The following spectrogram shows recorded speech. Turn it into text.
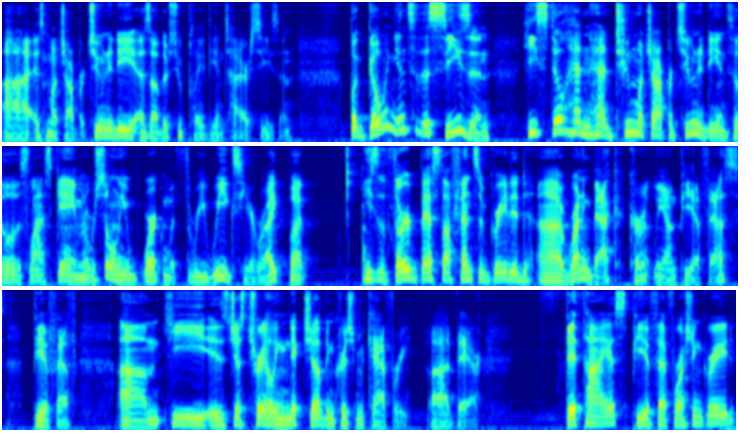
uh, as much opportunity as others who played the entire season. But going into this season, he still hadn't had too much opportunity until this last game, and we're still only working with three weeks here, right? But He's the third best offensive graded uh, running back currently on PFS. PFF. Um, he is just trailing Nick Chubb and Christian McCaffrey uh, there. Fifth highest PFF rushing grade,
